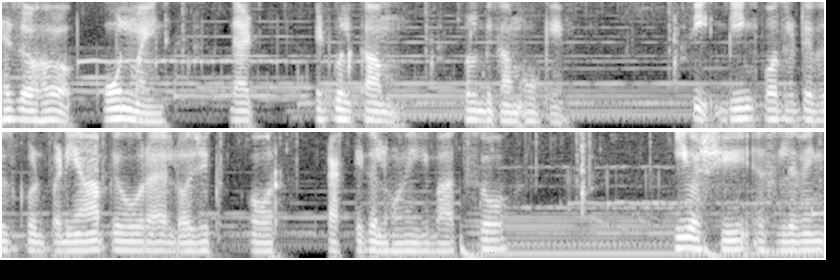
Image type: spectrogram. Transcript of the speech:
his own mind that it will come will become okay see being positive is good but यहाँ पे हो रहा है लॉजिक और प्रैक्टिकल होने की बात। सो ही और she is living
